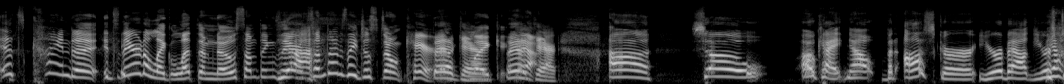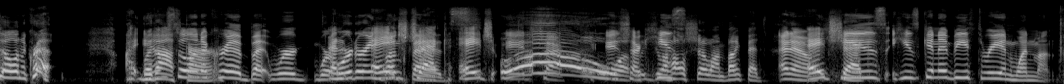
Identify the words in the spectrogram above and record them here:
it's kind of it's there to like let them know something's there. Yeah. And sometimes they just don't care. They don't care. Like, they don't yeah. care. Uh, so okay now, but Oscar, you're about you're Yeah. still in a crib. I with am still in a crib, but we're we're And ordering age bunk check. beds. Age, Age check. Age check. We do a whole show on bunk beds. I know. Age check. He's he's gonna be three in one month.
